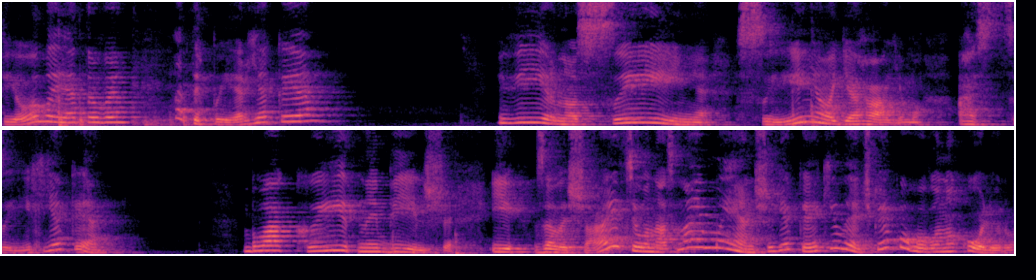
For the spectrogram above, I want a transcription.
фіолетове. А тепер яке? Вірно, синє. Синє одягаємо. А з цих яке? Блакитне більше. І залишається у нас найменше яке кілечко, якого воно кольору?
